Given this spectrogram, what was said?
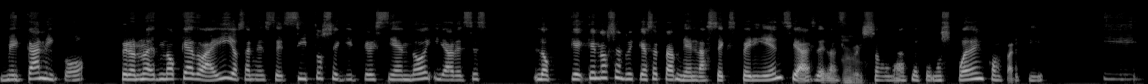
mecánico, pero no, no quedo ahí, o sea, necesito seguir creciendo y a veces lo que, que nos enriquece también las experiencias de las personas, lo que nos pueden compartir. Y,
